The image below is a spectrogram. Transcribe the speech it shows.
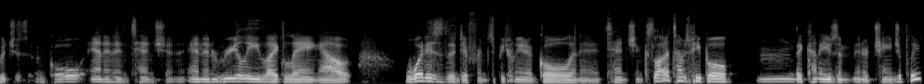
which is a goal and an intention, and then really like laying out what is the difference between a goal and an intention. Because a lot of times people mm, they kind of use them interchangeably,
